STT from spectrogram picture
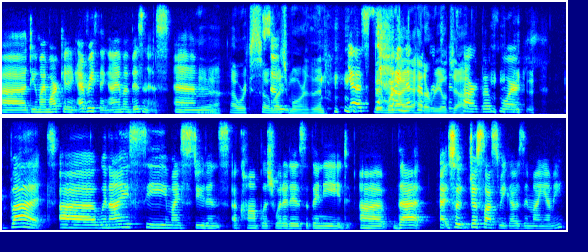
uh, do my marketing, everything. I am a business. Um, yeah, I work so, so much more than yes than when I, I had a real job. Hard before. but uh, when I see my students accomplish what it is that they need, uh, that uh, so just last week I was in Miami,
